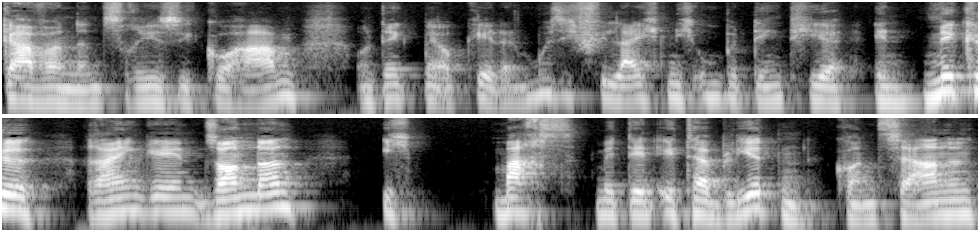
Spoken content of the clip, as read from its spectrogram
Governance-Risiko haben und denke mir, okay, dann muss ich vielleicht nicht unbedingt hier in Nickel reingehen, sondern ich mache es mit den etablierten Konzernen,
